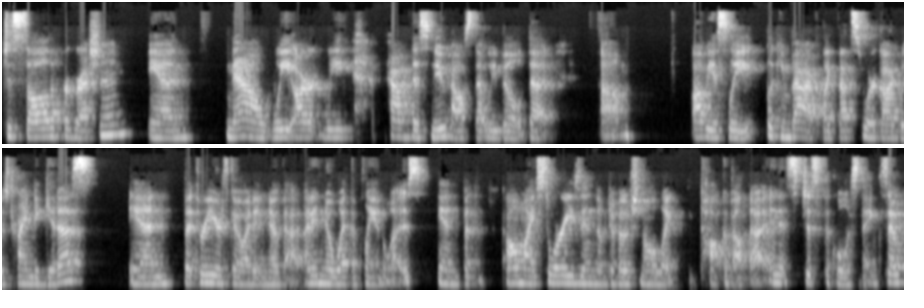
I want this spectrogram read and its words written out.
just saw the progression and now we are we have this new house that we built that um obviously looking back like that's where god was trying to get us and but three years ago i didn't know that i didn't know what the plan was and but all my stories in the devotional like talk about that and it's just the coolest thing so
